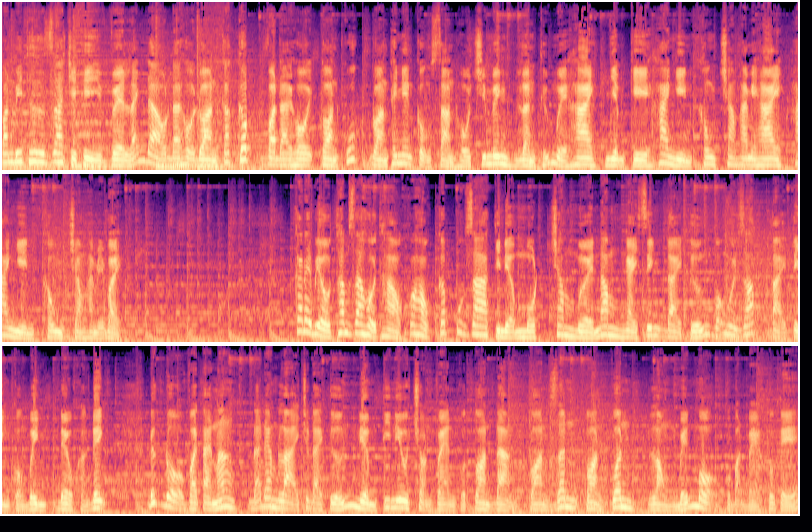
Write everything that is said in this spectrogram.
Ban Bí thư ra chỉ thị về lãnh đạo Đại hội đoàn các cấp và Đại hội Toàn quốc Đoàn Thanh niên Cộng sản Hồ Chí Minh lần thứ 12, nhiệm kỳ 2022-2027. Các đại biểu tham gia hội thảo khoa học cấp quốc gia kỷ niệm 110 năm ngày sinh Đại tướng Võ Nguyên Giáp tại tỉnh Quảng Bình đều khẳng định đức độ và tài năng đã đem lại cho Đại tướng niềm tin yêu trọn vẹn của toàn đảng, toàn dân, toàn quân, lòng mến mộ của bạn bè quốc tế.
